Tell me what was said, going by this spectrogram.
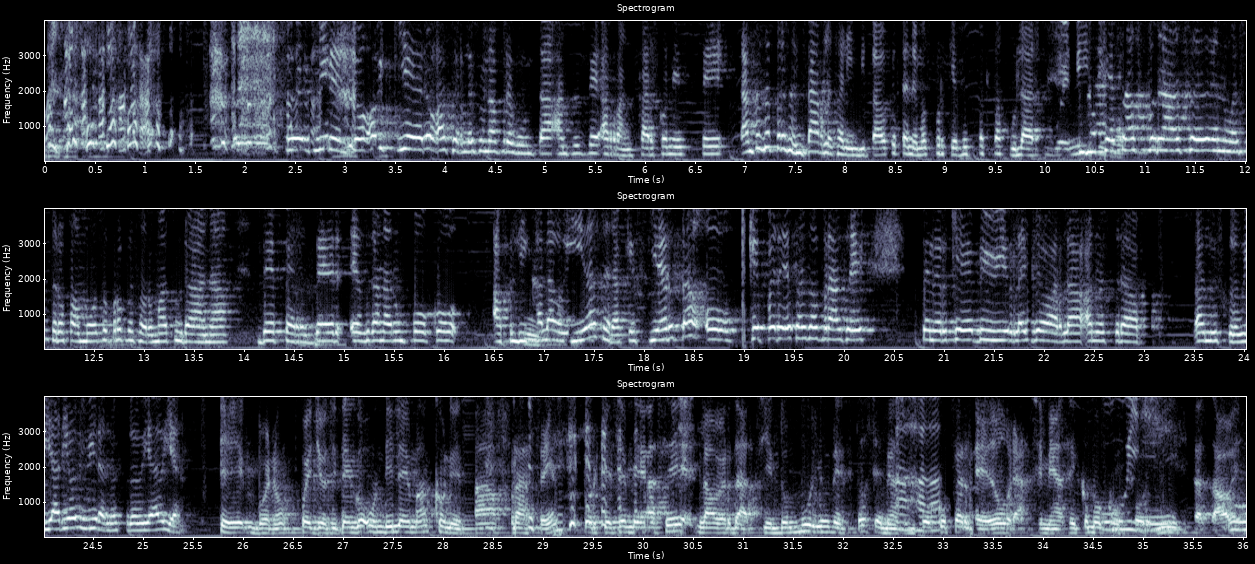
Pues miren, yo hoy quiero hacerles una pregunta antes de arrancar con este, antes de presentarles al invitado que tenemos porque es espectacular. Buenísimo. ¿Será que esa frase de nuestro famoso profesor Maturana de perder es ganar un poco aplica a la vida? ¿Será que es cierta o qué pereza esa frase tener que vivirla y llevarla a nuestra a nuestro diario vivir, a nuestro día a día? Eh, bueno, pues yo sí tengo un dilema con esa frase, porque se me hace, la verdad, siendo muy honesto, se me hace Ajá. un poco perdedora, se me hace como Uy. conformista, ¿sabes?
